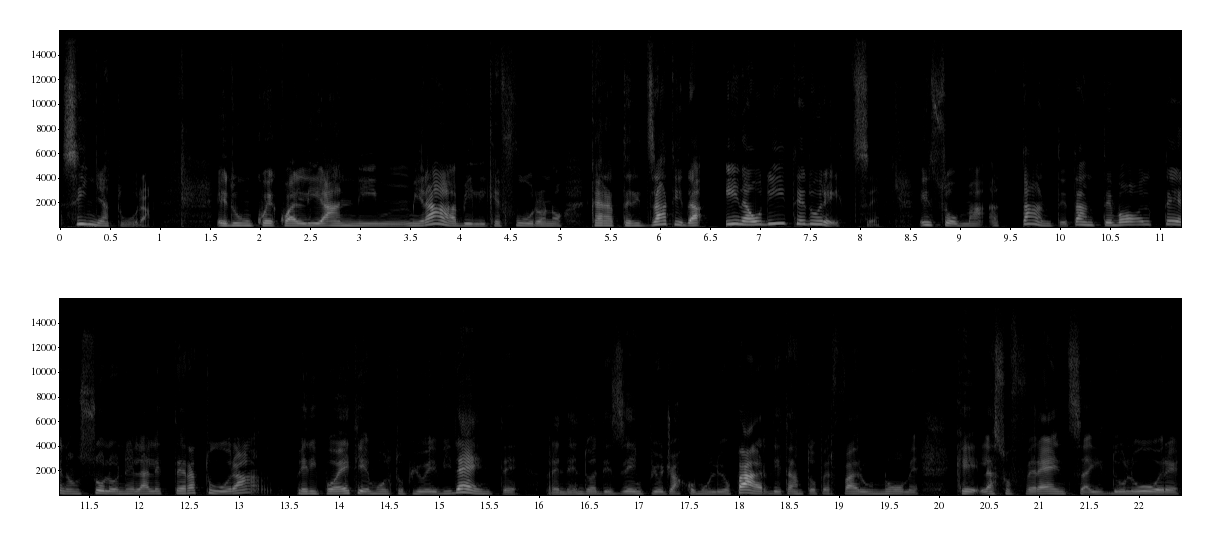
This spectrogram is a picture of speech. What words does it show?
signatura. E dunque quali anni mirabili che furono, caratterizzati da inaudite durezze. Insomma, tante, tante volte, non solo nella letteratura, per i poeti è molto più evidente, prendendo ad esempio Giacomo Leopardi, tanto per fare un nome, che la sofferenza, il dolore,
